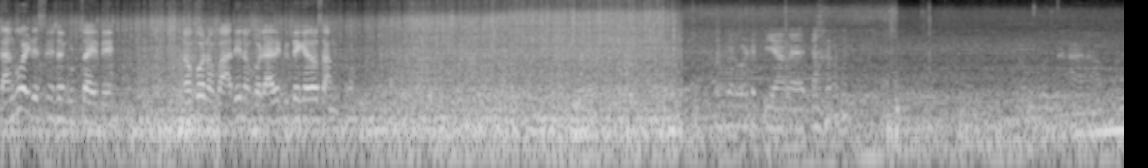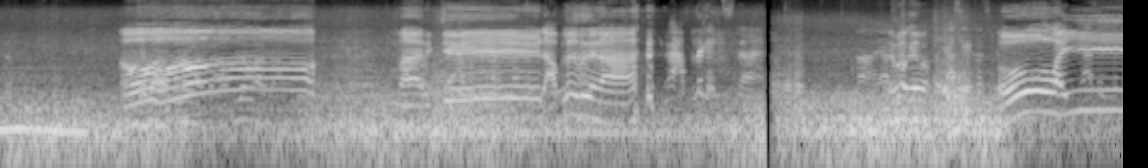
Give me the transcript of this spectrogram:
सांगू आहे डेस्टिनेशन कुठचं आहे ते? नको नको आधी नको डायरेक्ट तिथे गेल्यावर सांगतो. ओ मार्केट आपलं कसं ना. आपलं घ्यायचं. ओ बाई.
